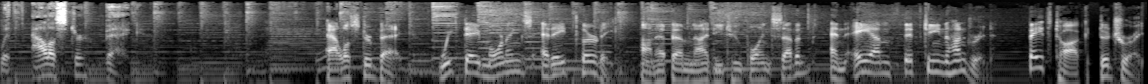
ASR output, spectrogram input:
with Alistair Begg. Alistair Begg, weekday mornings at 8:30 on FM 92.7 and AM 1500. Faith Talk Detroit.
